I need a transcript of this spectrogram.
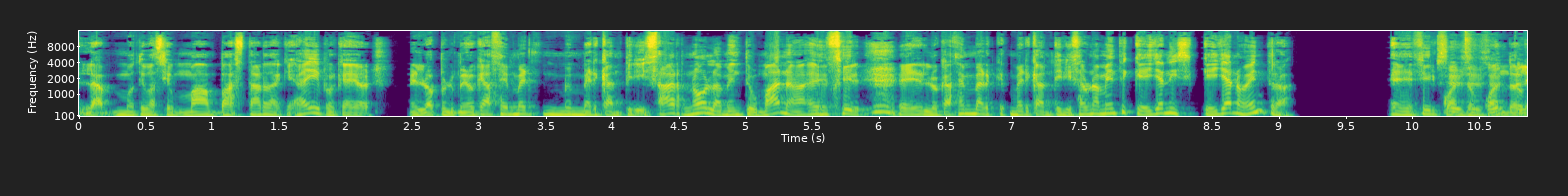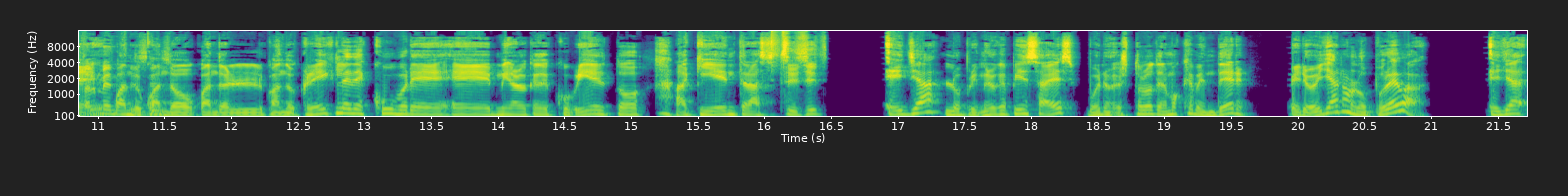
la motivación más bastarda que hay, porque lo primero que hace es mercantilizar ¿no? la mente humana. Es decir, eh, lo que hace es mercantilizar una mente que ella, ni, que ella no entra. Es decir, cuando, cuando, cuando, cuando, cuando, cuando, Craig le descubre, eh, mira lo que he descubierto, aquí entras. Ella lo primero que piensa es, bueno, esto lo tenemos que vender, pero ella no lo prueba. Ella,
